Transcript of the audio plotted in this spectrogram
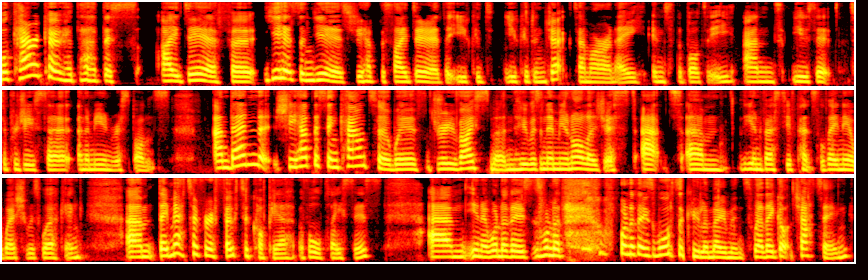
Well, Karikó had had this idea for years and years. She had this idea that you could you could inject mRNA into the body and use it to produce a, an immune response. And then she had this encounter with Drew Weissman, who was an immunologist at um, the University of Pennsylvania, where she was working. Um, they met over a photocopier of all places. Um, you know, one of those one of one of those water cooler moments where they got chatting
